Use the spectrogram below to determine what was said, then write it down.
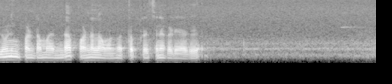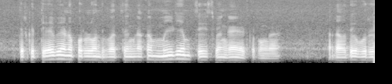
ஈவினிங் பண்ணுற மாதிரி இருந்தால் பண்ணலாம் ஒன்றும் பிரச்சனை கிடையாது. இதற்கு தேவையான பொருள் வந்து பார்த்திங்கனாக்கா மீடியம் சைஸ் வெங்காயம் எடுத்துக்கோங்க. அதாவது ஒரு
